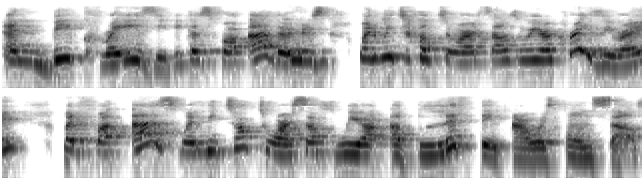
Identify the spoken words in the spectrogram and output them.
and be crazy because for others, when we talk to ourselves, we are crazy, right? But for us, when we talk to ourselves, we are uplifting our own selves.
